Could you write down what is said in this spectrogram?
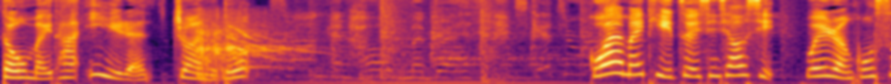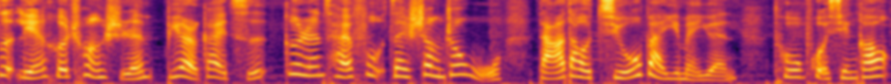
都没他一人赚得多。国外媒体最新消息：微软公司联合创始人比尔·盖茨个人财富在上周五达到九百亿美元，突破新高。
